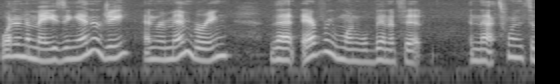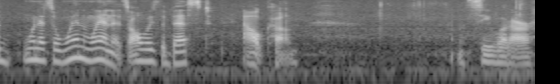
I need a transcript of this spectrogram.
What an amazing energy and remembering that everyone will benefit and that's when it's a when it's a win-win, it's always the best outcome. Let's see what our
